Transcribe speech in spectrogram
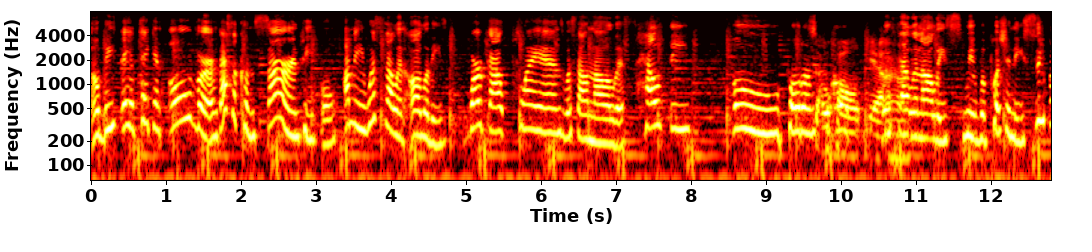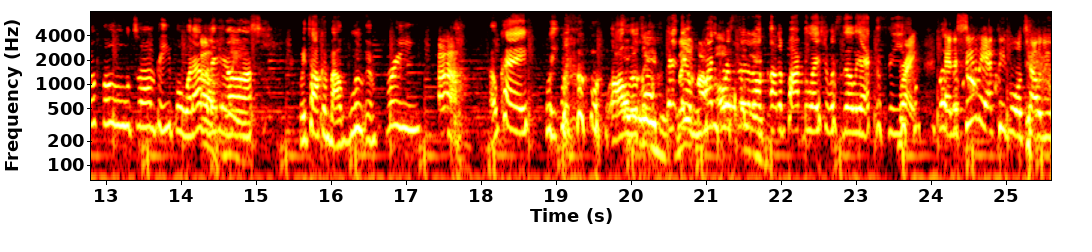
obese, they have taken over. That's a concern, people. I mean, we're selling all of these workout plans, we're selling all this healthy food, quote unquote. So called, yeah. We're uh-huh. selling all these, we, we're pushing these superfoods on people, whatever Oh, they are. We're talking about gluten free. Ah, Okay, we all of that, that one percent of the population with celiac disease. Right. But- And the celiac people will tell you,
